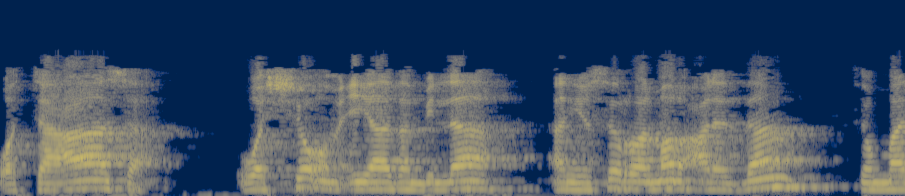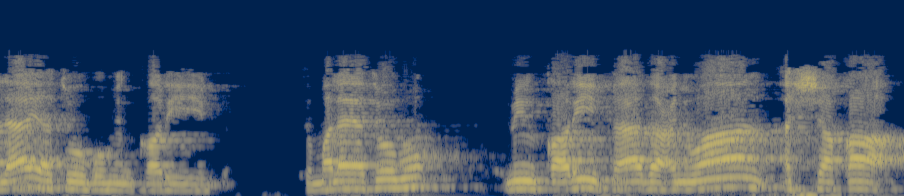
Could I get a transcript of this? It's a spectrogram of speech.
والتعاسة والشؤم. عياذا بالله أن يصر المرء على الذنب ثم لا يتوب من قريب ثم لا يتوب من قريب. فهذا عنوان الشقاء.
